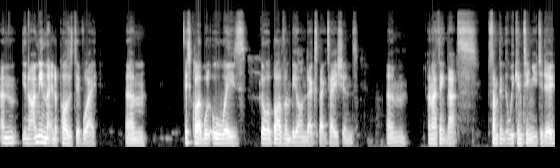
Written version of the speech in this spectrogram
and you know I mean that in a positive way. Um, this club will always go above and beyond expectations, um, and I think that's something that we continue to do.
